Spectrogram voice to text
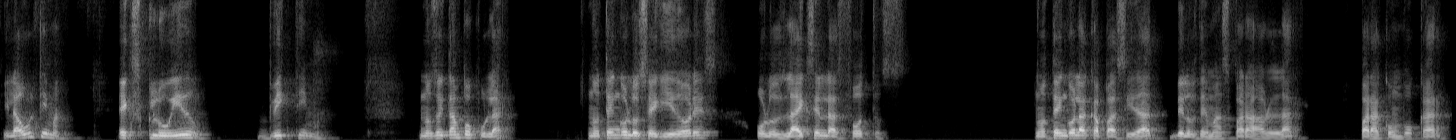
Y la última, excluido, víctima. No soy tan popular. No tengo los seguidores o los likes en las fotos. No tengo la capacidad de los demás para hablar, para convocar.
